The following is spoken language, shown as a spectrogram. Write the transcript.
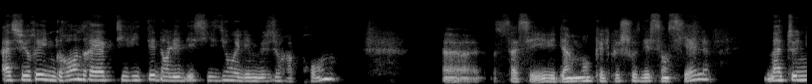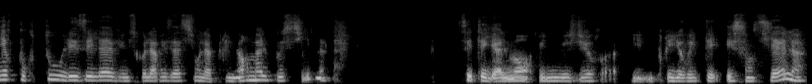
Assurer une grande réactivité dans les décisions et les mesures à prendre, ça c'est évidemment quelque chose d'essentiel. Maintenir pour tous les élèves une scolarisation la plus normale possible, c'est également une mesure, une priorité essentielle.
